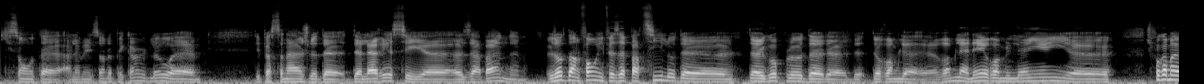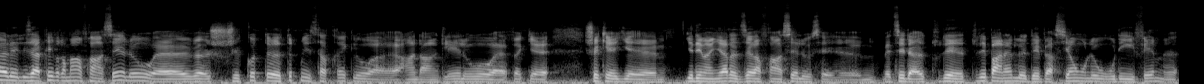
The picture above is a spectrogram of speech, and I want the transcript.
qui sont à, la maison de Picard. Là, des personnages de, de, Laris et euh, Zaban. Eux autres, dans le fond, ils faisaient partie d'un groupe de, de, de Romulanais, Romulins. Euh, je sais pas comment les appeler vraiment en français. Euh, j'écoute toutes mes Star Trek en anglais. fait que je sais qu'il y, a des manières de dire en français. mais tu sais, tout, tout, dépendant des versions ou des films.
